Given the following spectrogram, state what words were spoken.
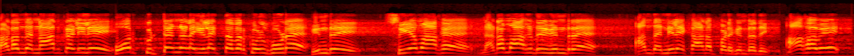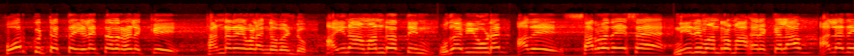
கடந்த நாட்களிலே போர்க்குற்றங்களை இழைத்தவர்கள் கூட இன்று சுயமாக நடமாடுகின்ற அந்த நிலை காணப்படுகின்றது. ஆகவே போர்க்குற்றத்தை இழைத்தவர்களுக்கு தண்டனை வழங்க வேண்டும். ஐநா மன்றத்தின் உதவியுடன் அது சர்வதேச நீதிமன்றமாக இருக்கலாம் அல்லது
